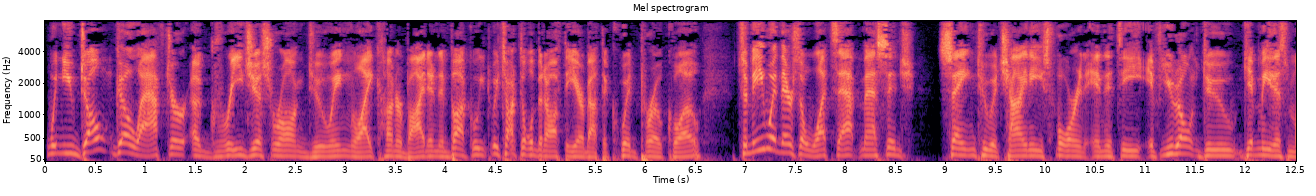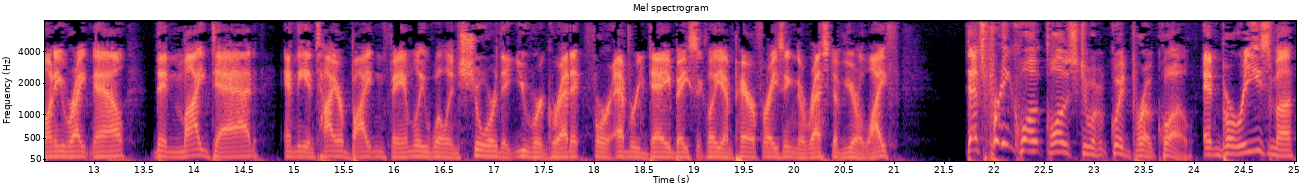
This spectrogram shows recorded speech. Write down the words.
when you don't go after egregious wrongdoing like Hunter Biden and Buck, we, we talked a little bit off the air about the quid pro quo. To me, when there's a WhatsApp message saying to a Chinese foreign entity, if you don't do, give me this money right now, then my dad and the entire Biden family will ensure that you regret it for every day. Basically, I'm paraphrasing the rest of your life. That's pretty clo- close to a quid pro quo. And Burisma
